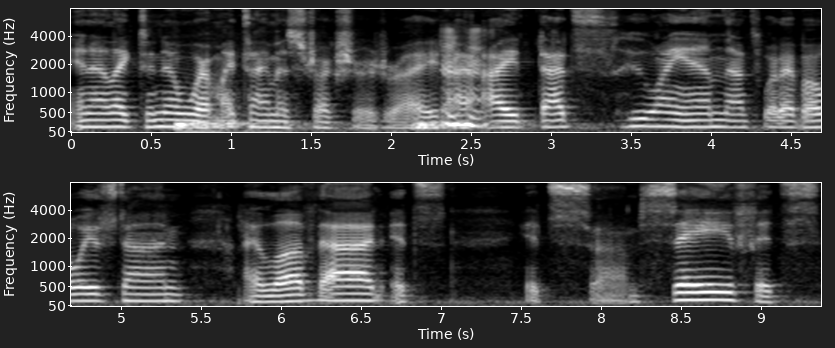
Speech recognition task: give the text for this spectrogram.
and I like to know where my time is structured. Right? I, I that's who I am. That's what I've always done. I love that. It's it's um, safe. It's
